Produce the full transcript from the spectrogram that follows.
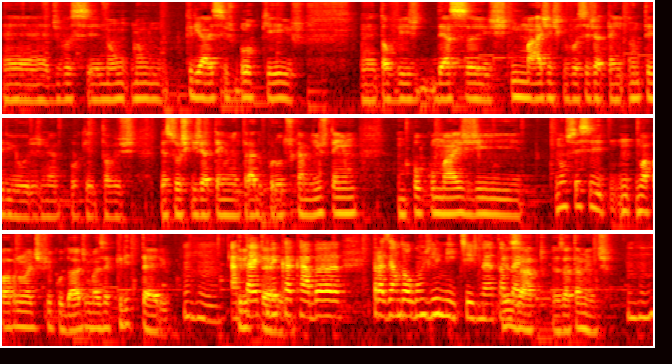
É, de você não, não criar esses bloqueios é, talvez dessas imagens que você já tem anteriores, né? Porque talvez pessoas que já tenham entrado por outros caminhos tenham um pouco mais de não sei se uma palavra não é dificuldade, mas é critério. Uhum. A critério. técnica acaba trazendo alguns limites, né, também. Exato, exatamente. Uhum.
